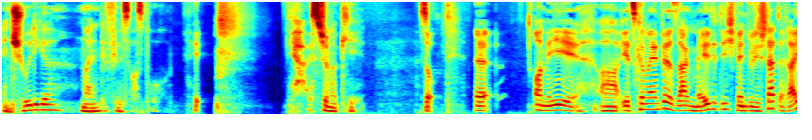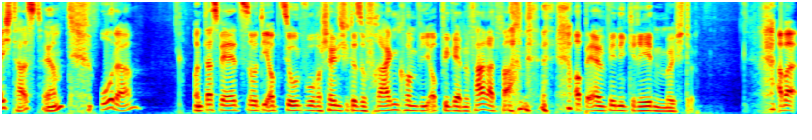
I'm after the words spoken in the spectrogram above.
Entschuldige meinen Gefühlsausbruch. Ja, ist schon okay. So. Äh, oh nee. Oh, jetzt können wir entweder sagen, melde dich, wenn du die Stadt erreicht hast, ja. Oder und das wäre jetzt so die Option, wo wahrscheinlich wieder so Fragen kommen, wie ob wir gerne Fahrrad fahren, ob er ein wenig reden möchte. Aber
